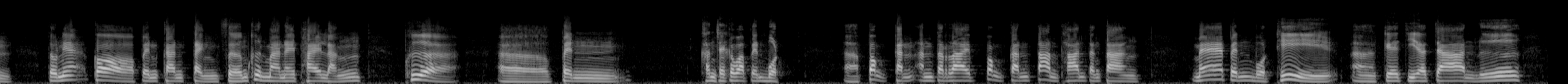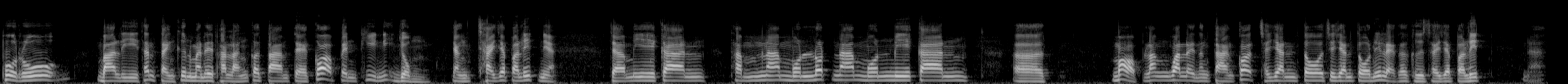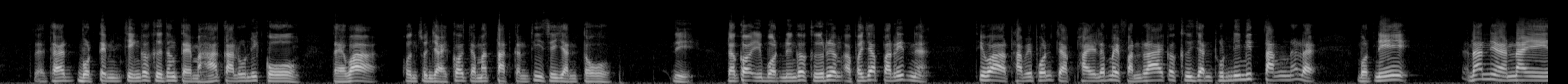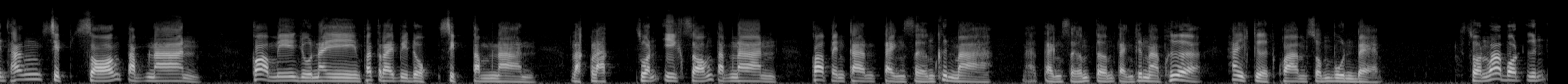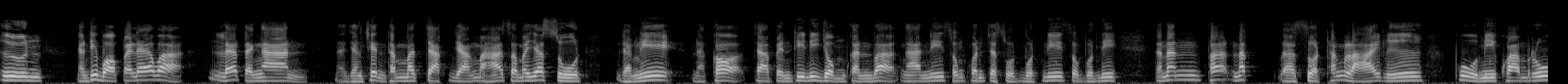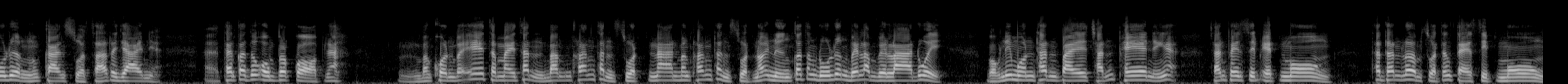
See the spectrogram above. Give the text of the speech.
ตรงนี้ก็เป็นการแต่งเสริมขึ้นมาในภายหลังเพื่อเอเป็นคันใช้คำว่าเป็นบท ป้องกันอันตรายป้องกันต้านทานต่างๆ แม้เป็นบทที่เกจิอาจารย์ หรือผู้รู้บาลีท่านแต่งขึ้นมาในภายหลังก็ตาม แต่ก็เป็นที่นิยมอย่างชัยปริตเนี่ยจะมีการทำน้ำมนต์ลดน้ำมนต์มีการอมอบรางวัลอะไรต่างๆ ก็ชยันโตชยันโตนี่แหละก็คือชัยปริตนะแต่ถ้าบทเต็มจริงก็คือตั้งแต่มหาการุณิโก แต่ว่าคนส่วนใหญ่ก็จะมาตัดกันที่ชยันโตนี่ แล้วก็อีกบทหนึ่งก็คือเรื่องอภยปริตเนี่ยที่ว่าทำให้พ้นจากภัยและไม่ฝันร้ายก็คือยันทุนนิมิตตังนั่นแหละ บทนี้นั่นเนี่ยในทั้ง 12 ตำนาน ก็มีอยู่ในพระไตรปิฎก10 ตำนาน หลักๆ ส่วนอีก 2 ตำนานก็เป็นการแต่งเสริมขึ้นมานะแต่งเสริมเติมแต่งขึ้นมาเพื่อให้เกิดความสมบูรณ์แบบ ส่วนว่าบทอื่นๆ อย่างที่บอกไปแล้วว่าแล้วแต่งานนะอย่างเช่น ธรรมจักรอย่างมหาสมยสูตร อย่างนี้นะก็จะเป็นที่นิยมกันว่างานนี้สมควรจะสวดบทนี้สวดบทนี้ ดังนั้นพระนักสวดทั้งหลายหรือผู้มีความรู้เรื่องของการสวดสาธยายเนี่ยท่านก็ต้ององค์ประกอบนะบางคนไปเอ๊ะทำไมท่านบางครั้งท่านสวดนานบางครั้งท่านสวดน้อยหนึ่งก็ต้องดูเรื่องเวลาเวลาด้วย บอกนิมนต์ท่านไปฉันเพลอย่างเงี้ยฉันเพล11โมงถ้าท่านเริ่มสวดตั้งแต่ 10โมง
